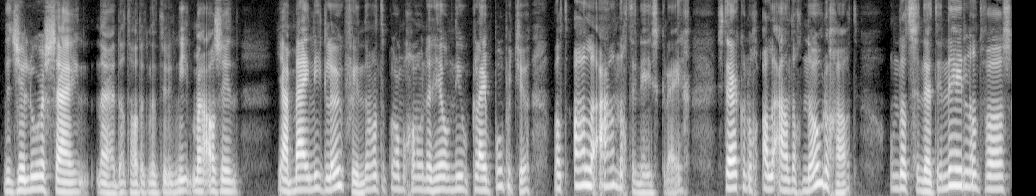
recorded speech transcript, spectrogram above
De jaloers zijn, nou ja, dat had ik natuurlijk niet. Maar als in, ja, mij niet leuk vinden. Want er kwam gewoon een heel nieuw klein poppetje. Wat alle aandacht ineens kreeg. Sterker nog, alle aandacht nodig had. Omdat ze net in Nederland was.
